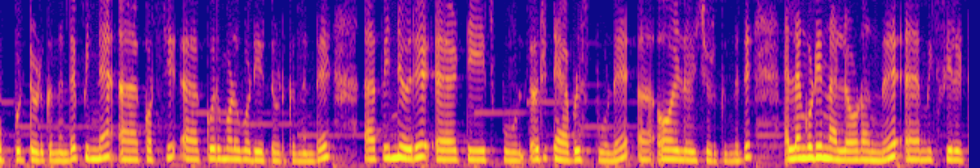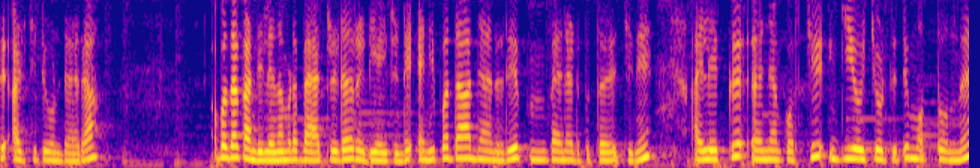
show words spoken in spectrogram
ഉപ്പ് ഇട്ട് കൊടുക്കുന്നുണ്ട്. പിന്നെ കുറച്ച് കുരുമുളക് പൊടി ഇട്ട് കൊടുക്കുന്നുണ്ട്. പിന്നെ ഒരു ടീസ്പൂൺ ഒരു ടേബിൾ സ്പൂണ് ഓയിൽ ഒഴിച്ച് കൊടുക്കുന്നുണ്ട്. എല്ലാം കൂടി നല്ലോണം ഒന്ന് മിക്സിയിലിട്ട് അടിച്ചിട്ട് കൊണ്ടുവരാം. അപ്പോൾ അതാ കണ്ടില്ലേ നമ്മുടെ ബാറ്ററിയുടെ റെഡി ആയിട്ടുണ്ട്. ഇനിയിപ്പോൾ അതാ ഞാനൊരു പാനടുപ്പത്ത് വെച്ചിന്. അതിലേക്ക് ഞാൻ കുറച്ച് ഗീ ഒഴിച്ച് കൊടുത്തിട്ട് മൊത്തം ഒന്ന്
